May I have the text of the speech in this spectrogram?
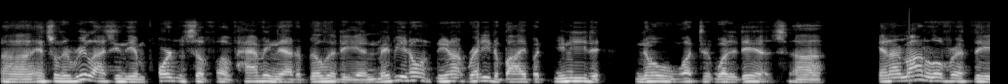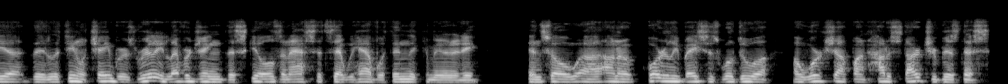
Uh, and so they're realizing the importance of, of having that ability and maybe you don't you're not ready to buy but you need to know what to, what it is uh, and our model over at the uh, the Latino Chamber is really leveraging the skills and assets that we have within the community. And so, on a quarterly basis, we'll do a, a workshop on how to start your business.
